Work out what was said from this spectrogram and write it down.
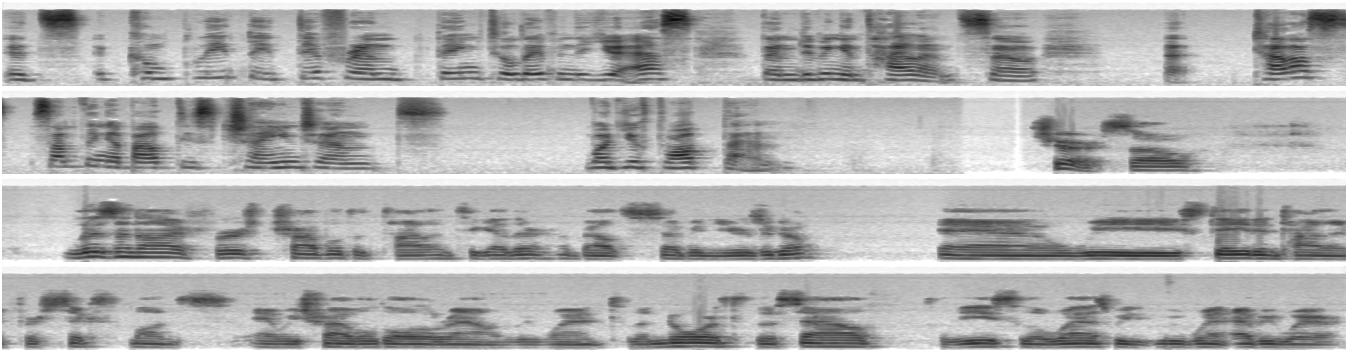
It's a completely different thing to live in the US than living in Thailand. So, uh, tell us something about this change and what you thought then. Sure. So, Liz and I first traveled to Thailand together about seven years ago and we stayed in Thailand for six months and we traveled all around. We went to the north, to the south, to the east, to the west. We, we went everywhere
